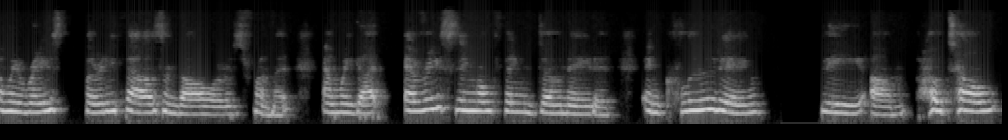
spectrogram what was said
and we raised $30,000 from it. And we got every single thing donated, including the um, hotel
